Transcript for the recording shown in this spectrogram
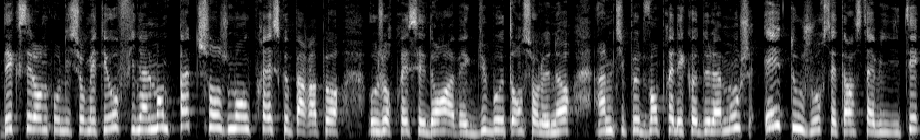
D'excellentes conditions météo. Finalement, pas de changement ou presque par rapport aux jours précédents avec du beau temps sur le Nord, un petit peu de vent près des côtes de la Manche et toujours cette instabilité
